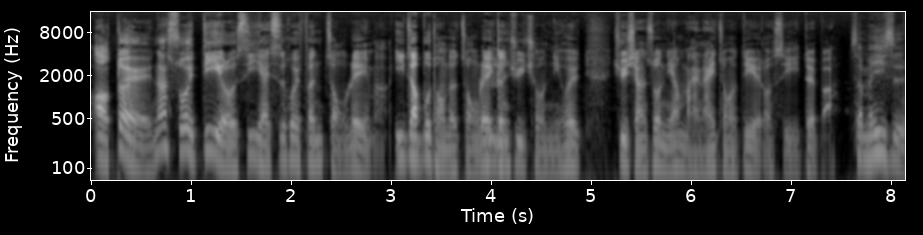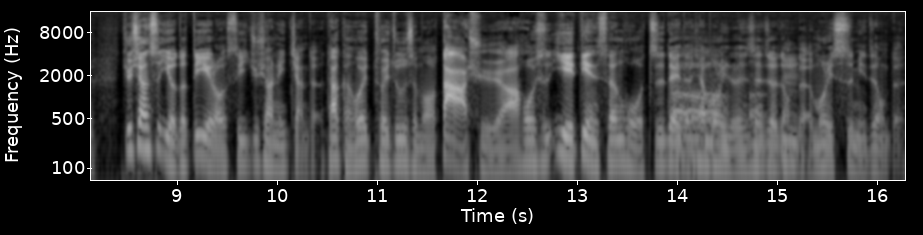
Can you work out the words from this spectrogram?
哦，对，那所以 DLC 还是会分种类嘛，依照不同的种类跟嗯需求，你会去想说你要买哪一种的 DLC，对吧？什么意思？就像是有的 DLC，就像你讲的，它可能会推出什么大学啊，或者是夜店生活之类的，哦像模拟人生这种的，模拟市民这种的。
